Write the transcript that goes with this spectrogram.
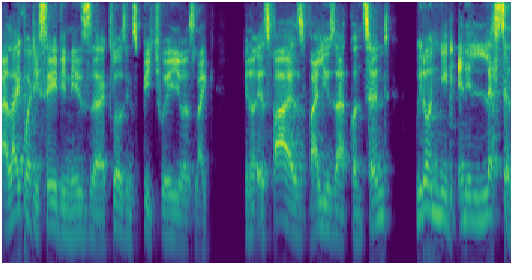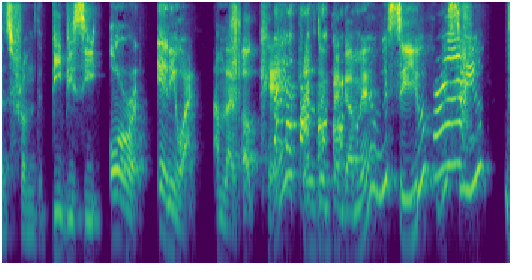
I like what he said in his uh, closing speech, where he was like, you know, as far as values are concerned, we don't need any lessons from the BBC or anyone. I'm like, okay, President Kagame, we see you, we see you.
